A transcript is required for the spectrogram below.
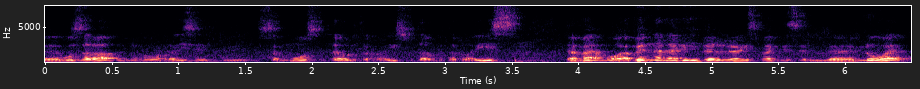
الوزراء اللي هو الرئيس اللي بيسموه دولة الرئيس ودولة الرئيس. تمام؟ وقابلنا نبيه بري رئيس مجلس النواب.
